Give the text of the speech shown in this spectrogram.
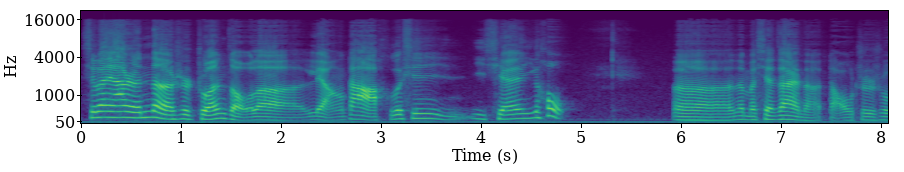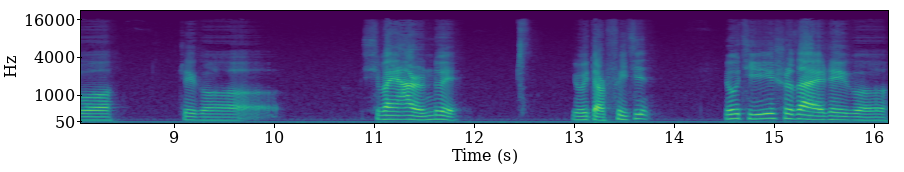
西班牙人呢是转走了两大核心，一前一后，呃，那么现在呢导致说这个西班牙人队有一点费劲，尤其是在这个。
